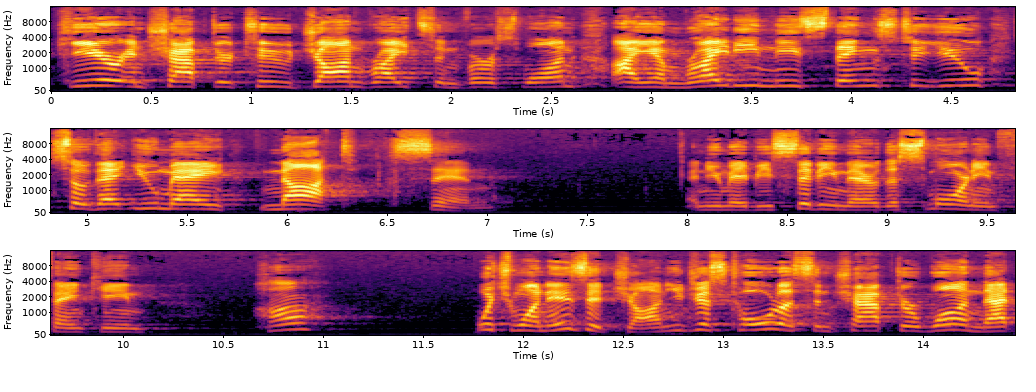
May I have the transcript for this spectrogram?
here in chapter 2, John writes in verse 1 I am writing these things to you so that you may not sin. And you may be sitting there this morning thinking, huh? Which one is it, John? You just told us in chapter 1 that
